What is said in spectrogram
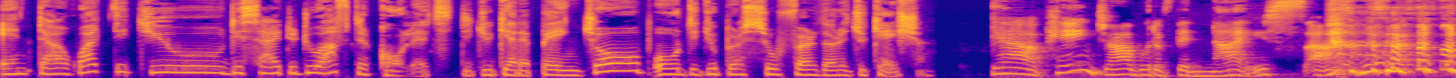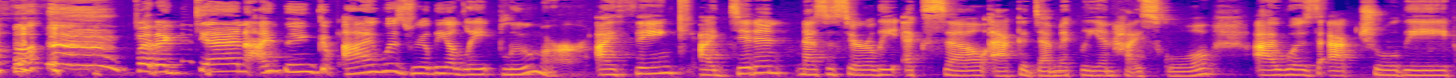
And uh, what did you decide to do after college? Did you get a paying job or did you pursue further education? Yeah, paying job would have been nice. Uh, but again, I think I was really a late bloomer. I think I didn't necessarily excel academically in high school. I was actually,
